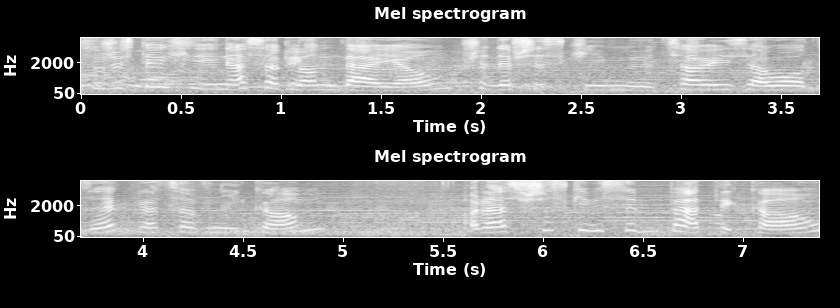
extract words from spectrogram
którzy w tej chwili nas oglądają, przede wszystkim całej załodze, pracownikom oraz wszystkim sympatykom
